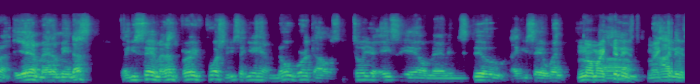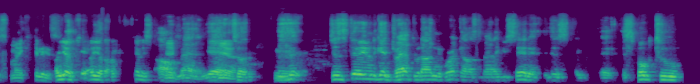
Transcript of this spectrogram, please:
Right. Yeah, man. I mean, that's like you said, man. That's very fortunate. You said you have no workouts, tore your ACL, man, and you still, like you said, went. No, my Achilles, um, my Achilles, my Achilles. Oh, your, oh, your Achilles. Oh, yeah. man. Yeah. yeah. So. Mm-hmm just still even to get drafted without any workouts, man. Like you said, it, it just it, it, spoke to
